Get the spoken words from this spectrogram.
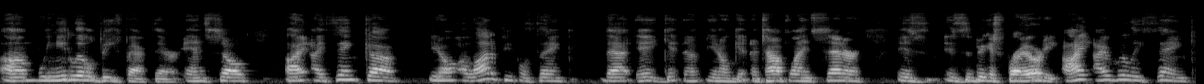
Um, we need a little beef back there, and so I I think. Uh, you know, a lot of people think that hey, getting a you know getting a top line center is is the biggest priority. I I really think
